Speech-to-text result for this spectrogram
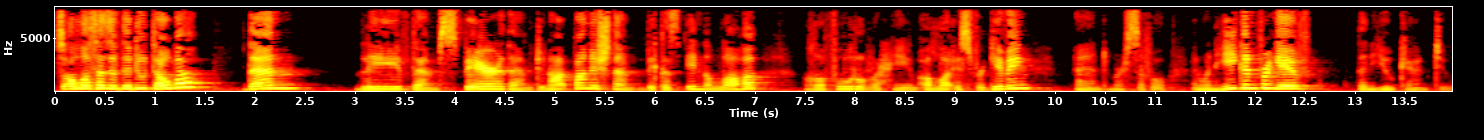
So Allah says if they do tawbah, then leave them, spare them, do not punish them, because in Allah ghafurur rahim. Allah is forgiving and merciful. And when He can forgive, then you can too.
